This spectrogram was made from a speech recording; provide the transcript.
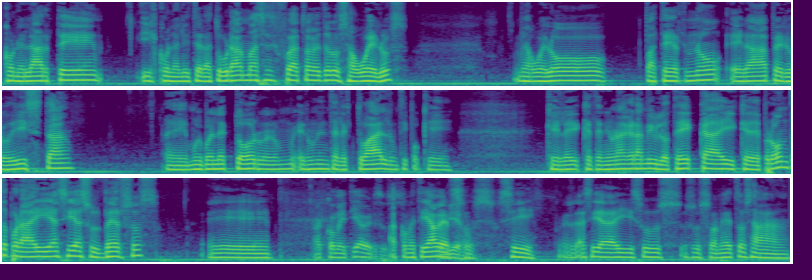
con el arte y con la literatura, más fue a través de los abuelos. Mi abuelo paterno era periodista, eh, muy buen lector, era un, era un intelectual, un tipo que, que, le- que tenía una gran biblioteca y que de pronto por ahí hacía sus versos. eh, Acometía versus. acometía versos, sí. Él hacía ahí sus, sus sonetos a,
